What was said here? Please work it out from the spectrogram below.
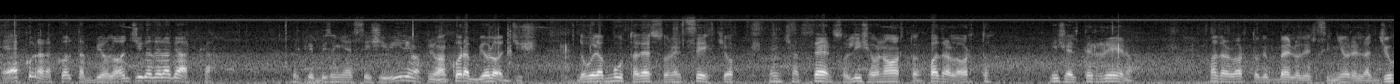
E ecco la raccolta biologica della cacca. Perché bisogna essere civili ma prima ancora biologici. Dove la butta adesso nel secchio non c'ha senso. Lì c'è un orto inquadra l'orto. Lì c'è il terreno. Inquadra l'orto che bello del signore laggiù.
